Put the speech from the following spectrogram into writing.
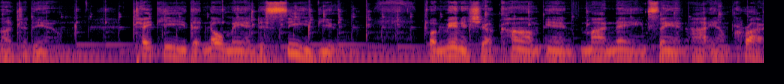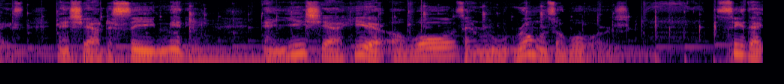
unto them, Take heed that no man deceive you. For many shall come in my name, saying, I am Christ, and shall deceive many. And ye shall hear of wars and rumors of wars. See that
